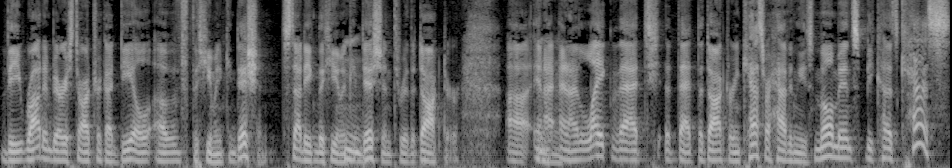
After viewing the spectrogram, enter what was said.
the Roddenberry Star Trek ideal of the human condition, studying the human condition through the Doctor. Uh, and I, and I like that that the Doctor and Kes are having these moments because Kes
